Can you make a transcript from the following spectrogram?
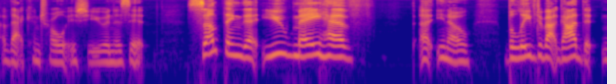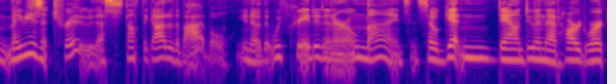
of that control issue, and is it something that you may have, uh, you know, believed about God that maybe isn't true. That's not the God of the Bible, you know, that we've created in our own minds. And so getting down, doing that hard work,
